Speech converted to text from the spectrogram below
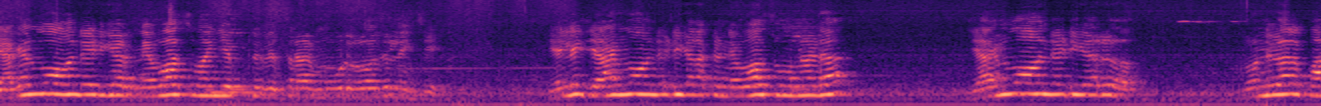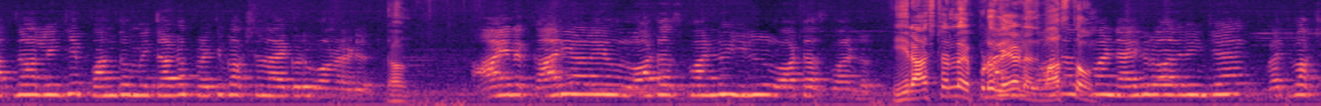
జగన్మోహన్ రెడ్డి గారి నివాసం అని చెప్తున్నారు మూడు రోజుల నుంచి. వెళ్ళి జగన్మోహన్ రెడ్డి గారు అక్కడ నివాసం ఉన్నాడా? జగన్మోహన్ రెడ్డి గారు రెండు వేల పద్నాలుగు నుంచి పంతొమ్మిది దాకా ప్రతిపక్ష నాయకుడుగా ఉన్నాడు. ఆయన కార్యాలయం లోటస్ పాండ్ ఇల్లు లోటస్ పాండ్ ఈ రాష్ట్రంలో ఎప్పుడు లేడు అది వాస్తవం. నుంచే ప్రతిపక్ష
